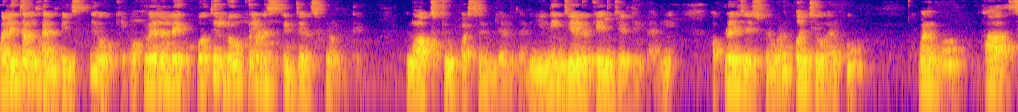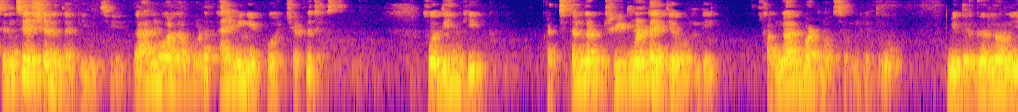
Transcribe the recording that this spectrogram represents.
ఫలితం కనిపిస్తే ఓకే. ఒకవేళ లేకపోతే లోకల్ అనస్టిక్ జెల్స్ కూడా ఉంటాయి. లాక్స్ టూ పర్సెంట్ జెల్ కానీ ఎనీ జైలుకేన్ జెల్ కానీ అప్లై చేసినా కూడా కొంచెం వరకు మనకు ఆ సెన్సేషన్ తగ్గించి దానివల్ల కూడా టైమింగ్ ఎక్కువ వచ్చేట్లు చేస్తుంది. సో దీనికి ఖచ్చితంగా ట్రీట్మెంట్ అయితే ఉంది. కంగారు పడిన అవసరం లేదు. మీ దగ్గరలోని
